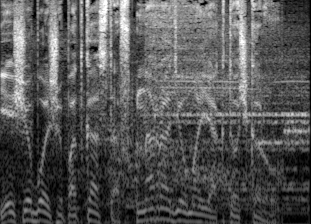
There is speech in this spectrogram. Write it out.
Еще больше подкастов на радиомаяк.ру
